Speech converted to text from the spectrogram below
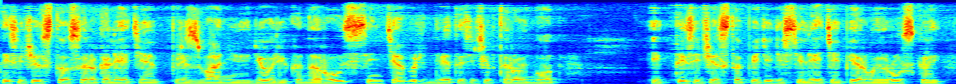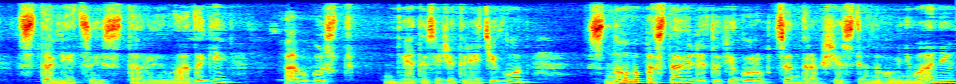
1140-летие призвания Рюрика на Русь, сентябрь 2002 год, и 1150-летие первой русской столицы Старой Ладоги, август 2003 год, снова поставили эту фигуру в центр общественного внимания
